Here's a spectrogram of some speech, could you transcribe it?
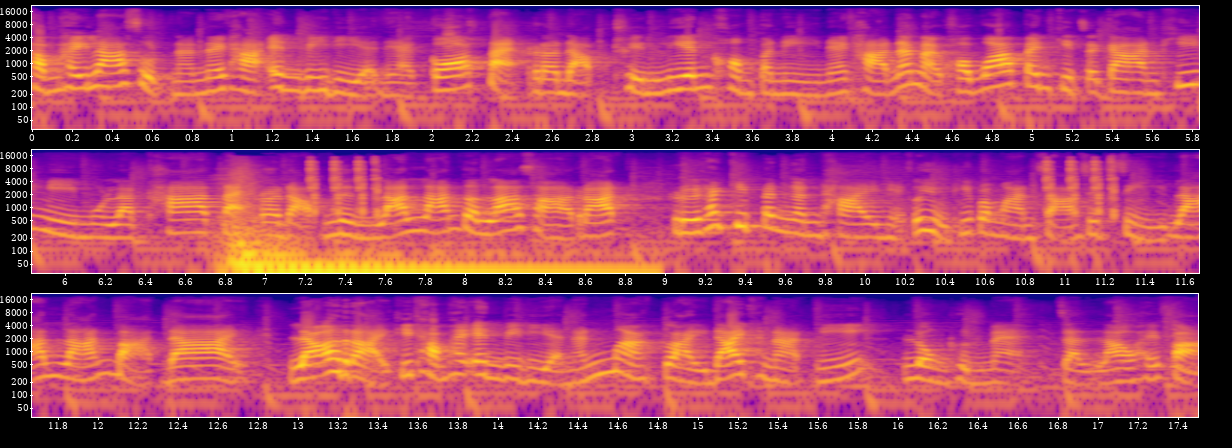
ทำให้ล่าสุดนั้นนะคะ NVIDIA เนี่ยก็แตะระดับ Trillion Company นะคะนั่นหมายความว่าเป็นกิจการที่มีมูลค่าแตะระดับ 1 ล้านล้านดอลลาร์สหรัฐ หรือถ้าคิดเป็นเงินไทยเนี่ยก็อยู่ที่ประมาณ 34 ล้านล้านบาทได้ แล้วอะไรที่ทำให้ NVIDIA นั้นมาไกลได้ขนาดนี้ลงทุนแมนจะเล่าให้ฟัง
